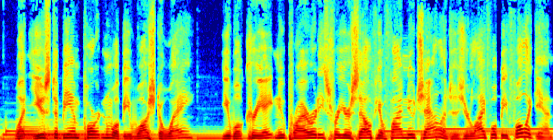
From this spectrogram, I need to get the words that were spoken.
What used to be important will be washed away you will create new priorities for yourself. You'll find new challenges. Your life will be full again,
